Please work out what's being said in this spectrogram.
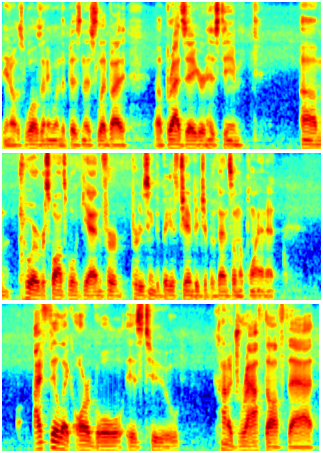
you know, as well as anyone in the business, led by uh, Brad Zager and his team, um, who are responsible again for producing the biggest championship events on the planet. I feel like our goal is to kind of draft off that,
